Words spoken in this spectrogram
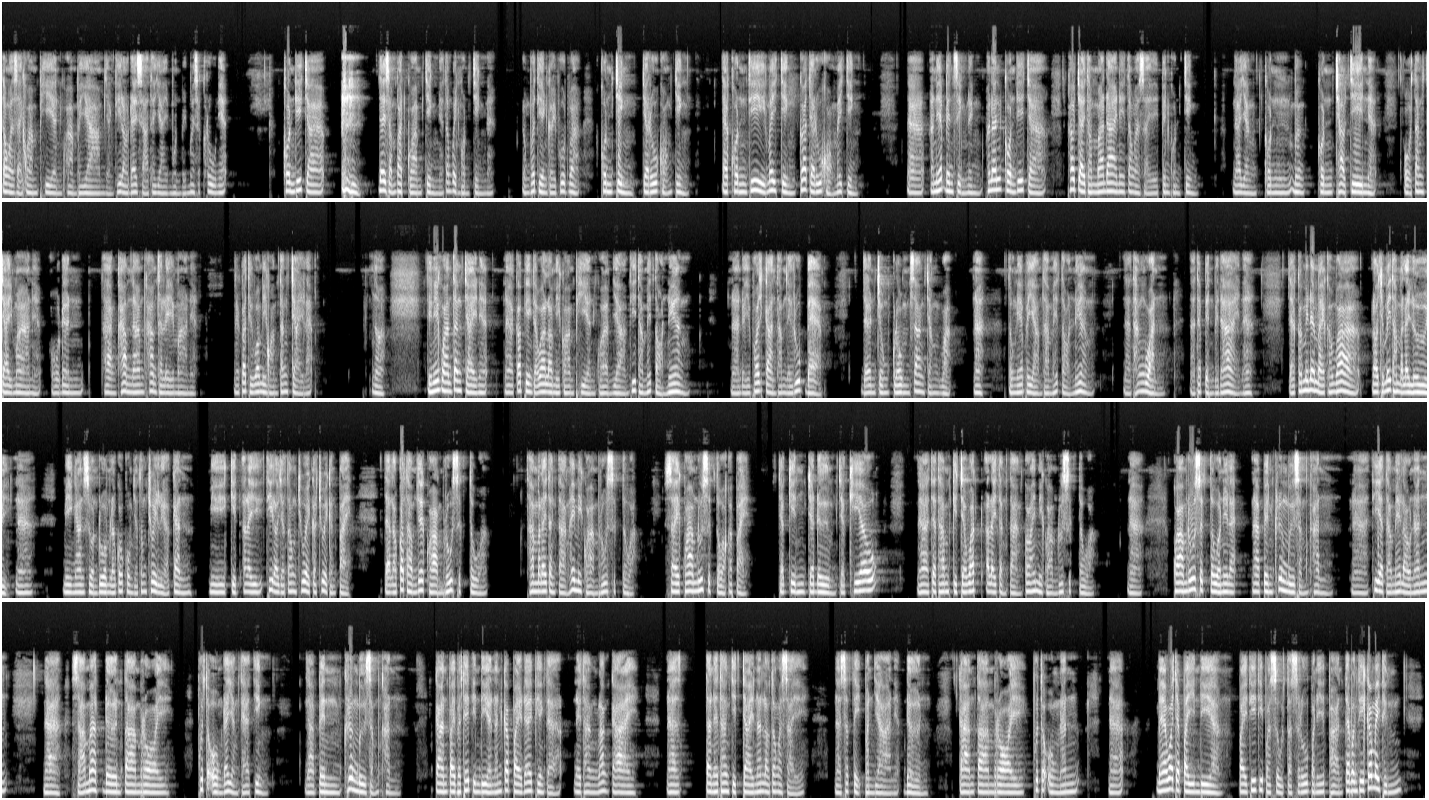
ต้องอาศัยความเพียรความพยายามอย่างที่เราได้สาธยายมนไปเมื่อสักครู่เนี้ยคนที่จะได้สัมผัสความจริงเนี่ยต้องเป็นคนจริงนะหลวงพ่อเทียนเคยพูดว่า คนจริงจะรู้ของจริง แต่คนที่ไม่จริงก็จะรู้ของไม่จริงนะอันนี้เป็นสิ่งหนึ่ง เพราะนั้นคนที่จะเข้าใจธรรมะได้นี่ต้องอาศัยเป็นคนจริงนะอย่างคนเมือง คนชาวจีนเนี่ยโอ้ตั้งใจมาเนี่ยโอ้เดินทางข้ามน้ำข้ามทะเลมาเนี่ยนะก็ถือว่ามีความตั้งใจแล้วเนาะทีนี้ความตั้งใจเนี่ยนะก็เพียงแต่ว่าเรามีความเพียรความยามที่ทำให้ต่อเนื่องนะโดยเฉพาะการทำในรูปแบบ เดินจงกรมสร้างจังหวะนะตรงนี้พยายามทำให้ต่อเนื่องนะทั้งวันนะถ้าเป็นไปได้นะแต่ก็ไม่ได้หมายความว่า เราจะไม่ทำอะไรเลยนะมีงานส่วนรวมเราก็คงจะต้องช่วยเหลือกัน มีกิจอะไรที่เราจะต้องช่วยก็ช่วยกันไป แต่เราก็ทำด้วยความรู้สึกตัวทำอะไรต่างๆ ให้มีความรู้สึกตัว ใส่ความรู้สึกตัวเข้าไป จะกินจะดื่มจะเคี้ยวนะจะทำกิจวัตรอะไรต่างๆ ก็ให้มีความรู้สึกตัวนะความรู้สึกตัวนี่แหละนะเป็นเครื่องมือสำคัญนะที่จะทำให้เรานั้น นะสามารถเดินตามรอยพุทธองค์ได้อย่างแท้จริงนะเป็นเครื่องมือสำคัญ การไปประเทศอินเดียนั้นก็ไปได้เพียงแต่ในทางร่างกายนะแต่ในทางจิตใจนั้นเราต้องอาศัยนะสติปัญญาเนี่ยเดิน การตามรอยพุทธองค์นั้นนะแม้ว่าจะไปอินเดียไปที่ที่ประสูติตรัสรู้ปณิพาน แต่บางทีก็ไม่ถึง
